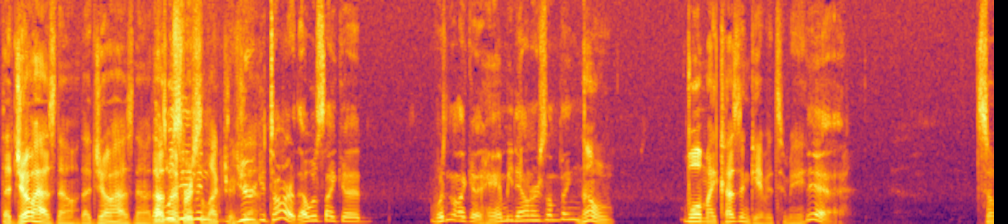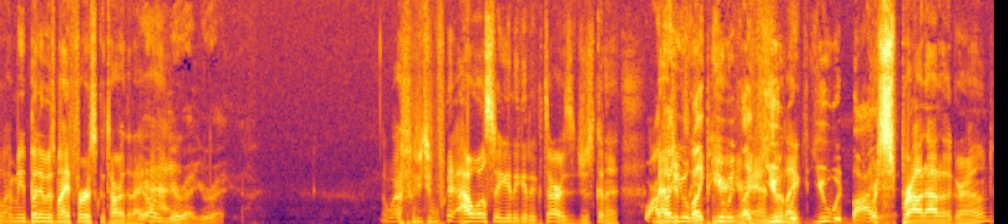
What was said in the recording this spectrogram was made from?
that Joe has now. That Joe has now. That, was my first electric. Your yeah. guitar. That was like a, wasn't it like a hand me down or something? No, well, my cousin gave it to me. Yeah. So I mean, but it was my first guitar that I had. Oh, had. you're right. You're right. How else are you gonna get a guitar? Is it just gonna Well, I thought you like appear you in would your like hands you or, would like- you would buy or it. sprout out of the ground?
